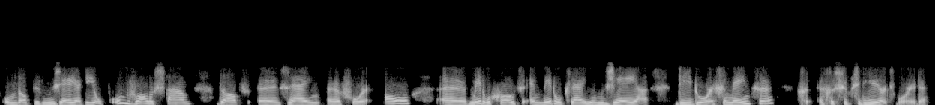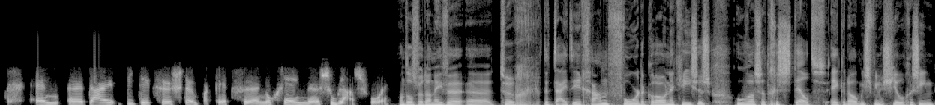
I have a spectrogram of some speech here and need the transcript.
Omdat de musea die op omvallen staan, dat uh, zijn uh, voor al uh, middelgrote en middelkleine musea die door gemeenten gesubsidieerd worden. En uh, daar biedt dit uh, steunpakket uh, nog geen soelaas voor. Want als we dan even terug de tijd ingaan voor de coronacrisis, hoe was het gesteld economisch, financieel gezien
